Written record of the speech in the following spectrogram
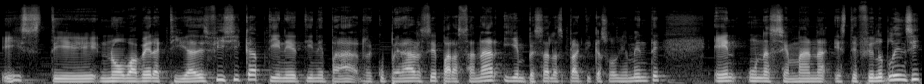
este, no va a haber actividades físicas, tiene, tiene para recuperarse, para sanar y empezar las prácticas, obviamente, en una semana este Philip Lindsay.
